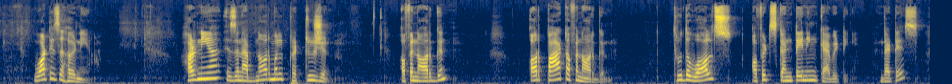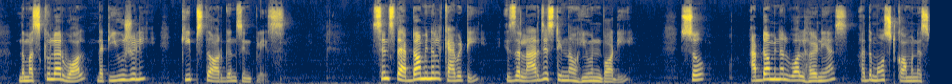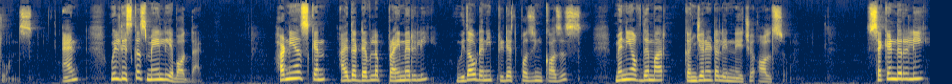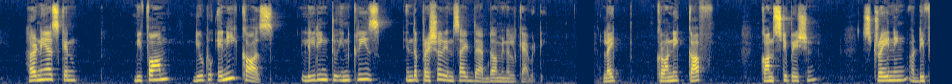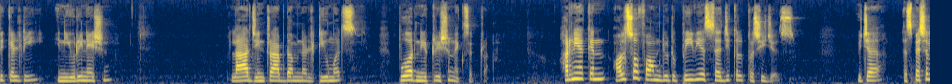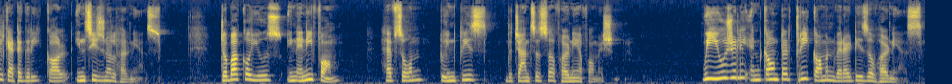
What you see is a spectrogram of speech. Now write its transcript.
what is a hernia? Hernia is an abnormal protrusion of an organ or part of an organ through the walls of its containing cavity, that is, the muscular wall that usually keeps the organs in place. Since the abdominal cavity is the largest in the human body, so abdominal wall hernias are the most commonest ones, and we'll discuss mainly about that. Hernias can either develop primarily without any predisposing causes, many of them are congenital in nature also. Secondarily, hernias can be formed due to any cause leading to increase in the pressure inside the abdominal cavity, like chronic cough, constipation, straining or difficulty in urination, large intra-abdominal tumors, poor nutrition, etc. Hernia can also form due to previous surgical procedures, which are a special category called incisional hernias. Tobacco use in any form have shown to increase the chances of hernia formation. We usually encounter three common varieties of hernias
